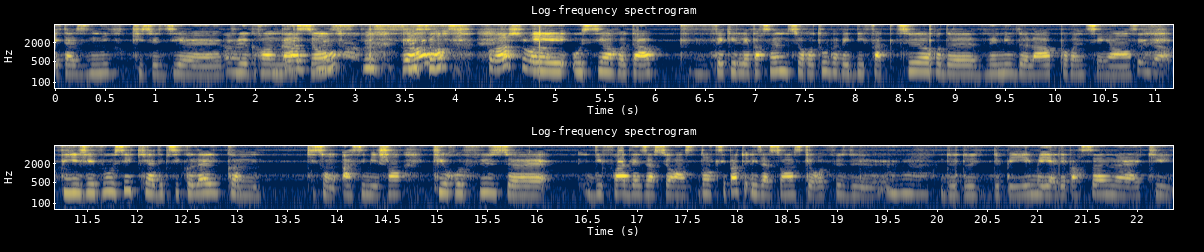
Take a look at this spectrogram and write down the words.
États-Unis, qui se dit plus grande nation, puissance, et aussi en retard fait que les personnes se retrouvent avec des factures de 20 000 dollars pour une séance. Puis j'ai vu aussi qu'il y a des psychologues comme qui sont assez méchants qui refusent euh, des fois des assurances. Donc c'est pas toutes les assurances qui refusent de, mm-hmm. de, de, de, payer, mais il y a des personnes euh, qui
